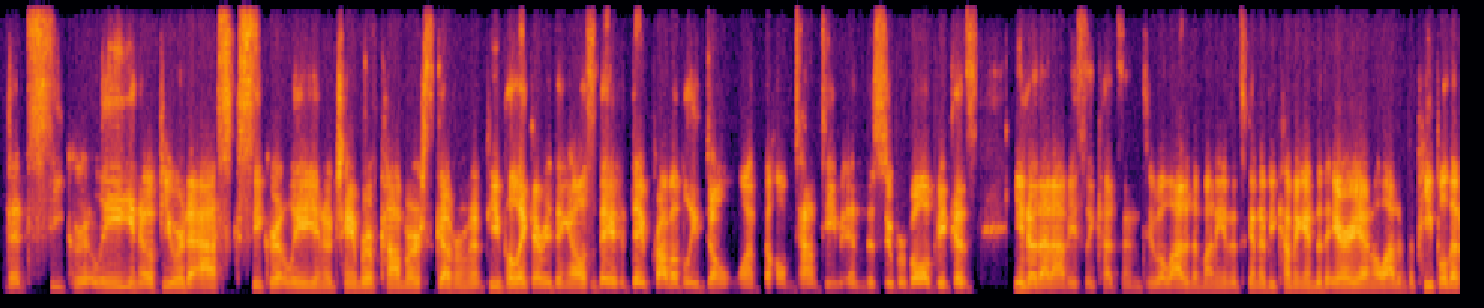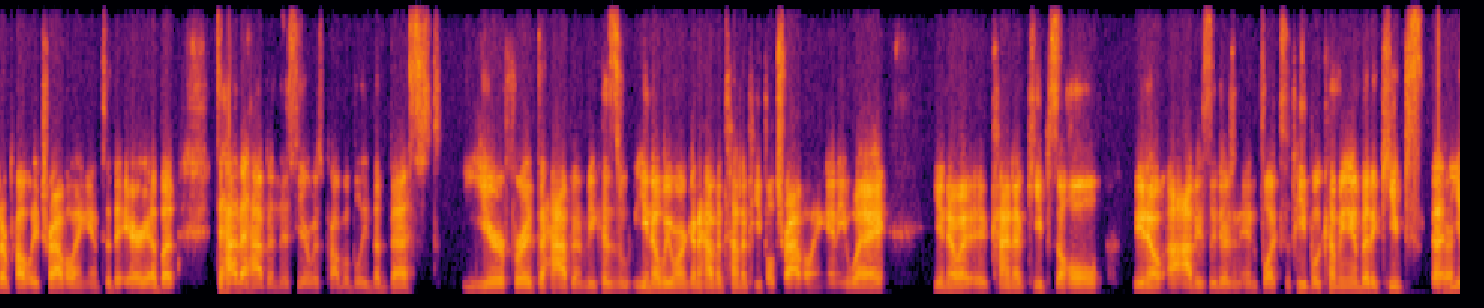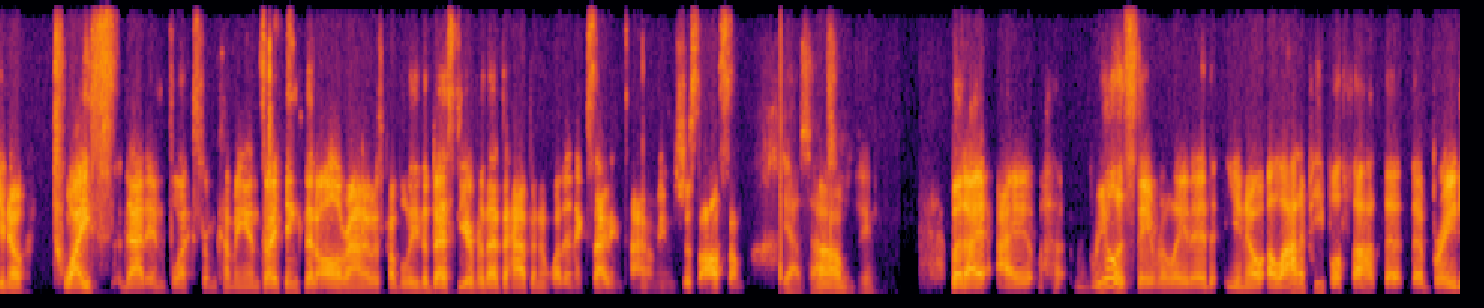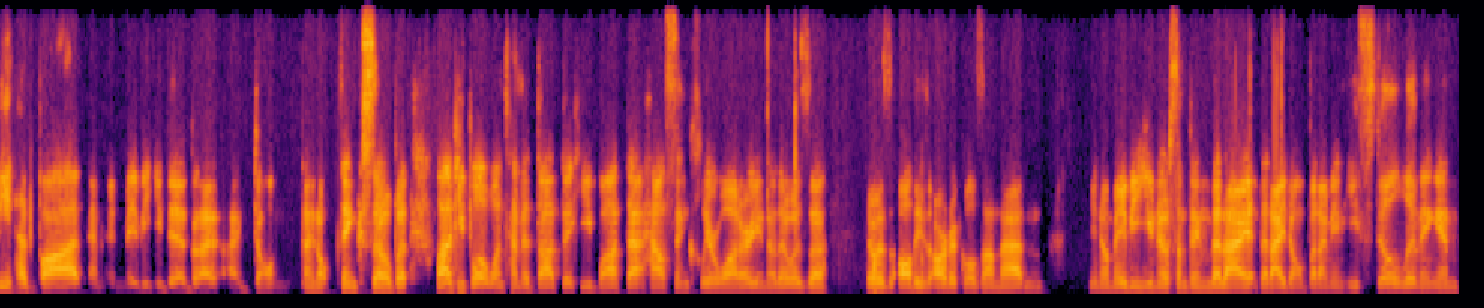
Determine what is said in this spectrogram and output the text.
that secretly, you know, if you were to ask secretly, you know, Chamber of Commerce, government people, like everything else, they they probably don't want the hometown team in the Super Bowl because, you know, that obviously cuts into a lot of the money that's going to be coming into the area and a lot of the people that are probably traveling into the area. But to have it happen this year was probably the best year for it to happen because, you know, we weren't going to have a ton of people traveling anyway. You know, it, it kind of keeps the whole you know, obviously there's an influx of people coming in, but it keeps, uh, you know, twice that influx from coming in. So I think that all around it was probably the best year for that to happen. And what an exciting time. I mean, it's just awesome. Yes, um, absolutely. Um, but I, I, real estate related, you know, a lot of people thought that that Brady had bought, and, and maybe he did, but I, I don't, I don't think so. But a lot of people at one time had thought that he bought that house in Clearwater. You know, there was a, there was all these articles on that, and you know, maybe you know something that I that I don't. But I mean, he's still living in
